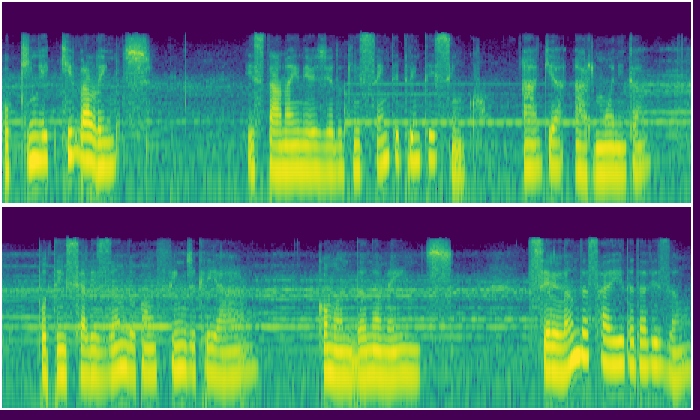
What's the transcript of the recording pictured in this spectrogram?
o Kim equivalente, está na energia do Kim 135, Águia Harmônica, potencializando com o fim de criar, comandando a mente, selando a saída da visão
